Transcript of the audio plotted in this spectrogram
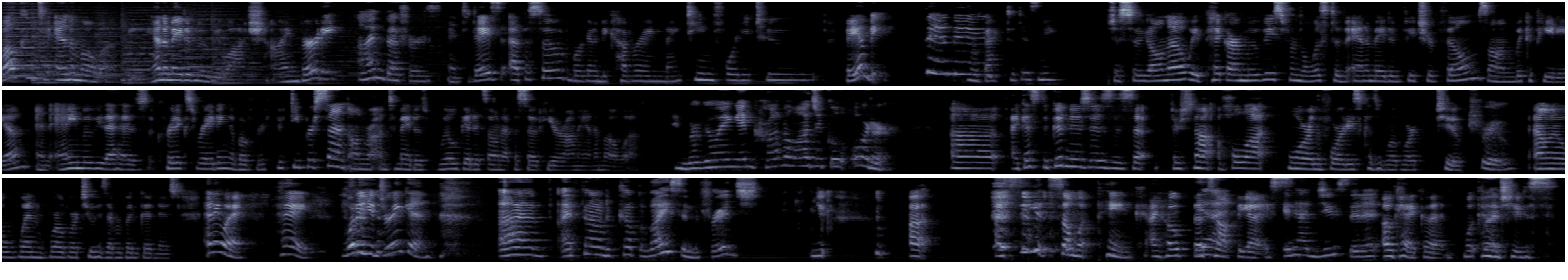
welcome to Animola, the animated movie watch. I'm Birdie, I'm Beffers. and today's episode we're going to be covering 1942 Bambi. Bambi! We're back to Disney. Just so y'all know, we pick our movies from the list of animated feature films on Wikipedia, and any movie that has a critic's rating of over 50% on Rotten Tomatoes will get its own episode here on Animola. And we're going in chronological order. Uh, I guess the good news is is that there's not a whole lot more in the 40s because of World War II. True. I don't know when World War II has ever been good news. Anyway, hey, what are you drinking? Uh, I found a cup of ice in the fridge. You, uh, I see it's somewhat pink. I hope that's Yeah. not the ice. It had juice in it. Okay, good. What kind of juice?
